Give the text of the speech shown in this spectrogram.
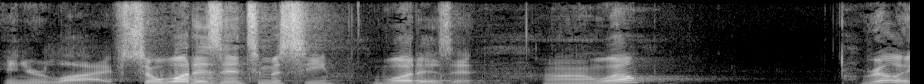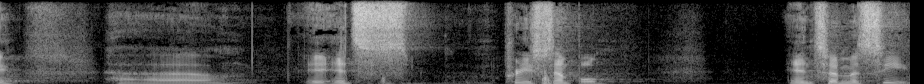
in your life. So, what is intimacy? What is it? Uh, well, really, uh, it, it's pretty simple. Intimacy,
